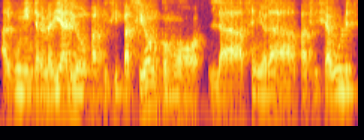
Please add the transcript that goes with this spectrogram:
algún intermediario o participación, como la señora Patricia Bullrich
